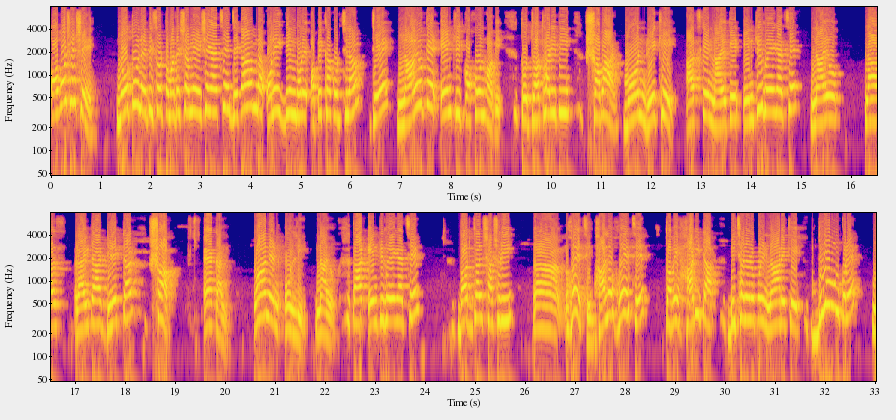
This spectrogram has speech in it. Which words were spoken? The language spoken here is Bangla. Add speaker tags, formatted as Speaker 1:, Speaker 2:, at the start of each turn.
Speaker 1: অবশেষে নতুন এপিসোড তোমাদের সামনে এসে গেছে, যেটা আমরা অনেক দিন ধরে অপেক্ষা করছিলাম যে নায়কের এন্ট্রি কখন হবে। তো যথারীতি সবার মন রেখে আজকে নায়কের এন্ট্রি হয়ে গেছে। নায়ক প্লাস রাইটার ডিরেক্টর সব একাই ওয়ান অ্যান্ড অনলি নায়ক। তার এন্ট্রি হয়ে গেছে। দজ্জাল শাশুড়ি হয়েছে, ভালো হয়েছে। তবে হাড়িটা বিছানার উপরে না রেখে দুম করে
